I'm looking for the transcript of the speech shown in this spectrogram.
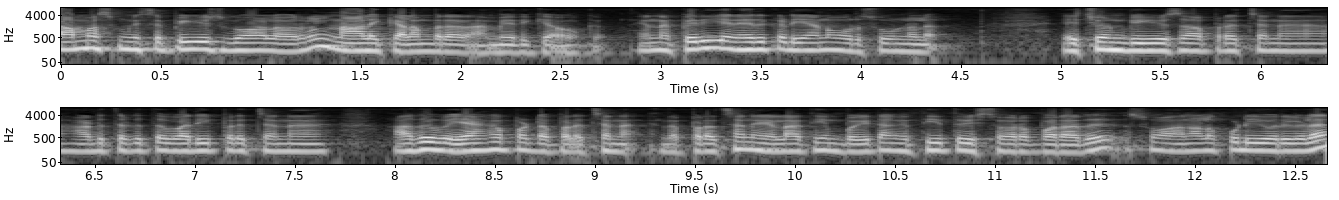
commerce minister Piyush Goyal அவர்கள் நாளைக்கு கிளம்புறாரு அமெரிக்காவுக்கு. ஏன்னா பெரிய நெருக்கடியான ஒரு சூழ்நிலை. ஹெச் ஒன் பி விசா பிரச்சனை அடுத்தடுத்த வரி பிரச்சனை அது ஏகப்பட்ட பிரச்சனை. இந்த பிரச்சனை எல்லாத்தையும் போயிட்டு அங்கே தீர்த்து வச்சுட்டு வர போகிறாரு ஸோ அதனால் கூடியவர்களை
